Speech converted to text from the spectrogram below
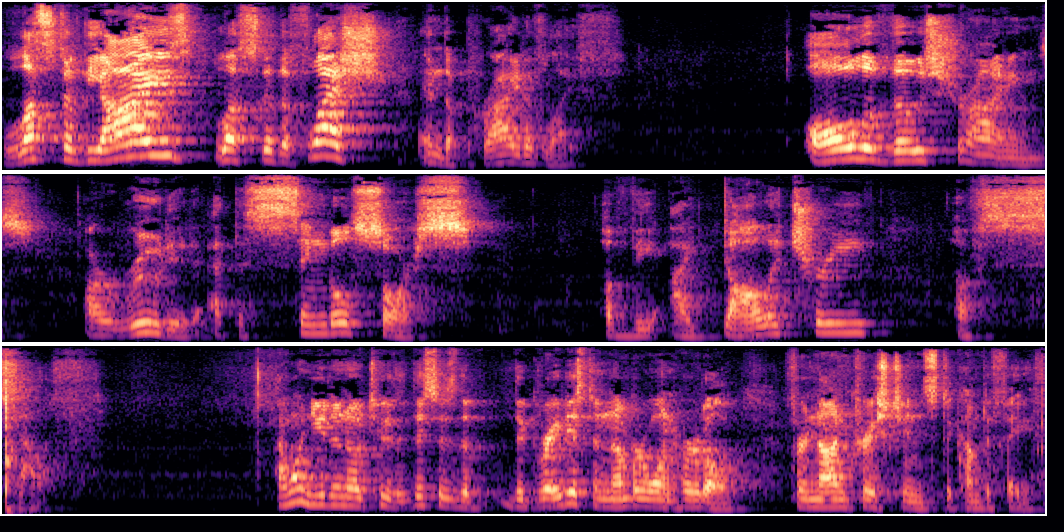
lust of the eyes, lust of the flesh, and the pride of life. All of those shrines are rooted at the single source of the idolatry of self. I want you to know, too, that this is the, the greatest and number one hurdle for non Christians to come to faith.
